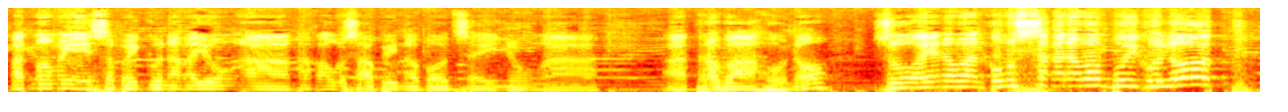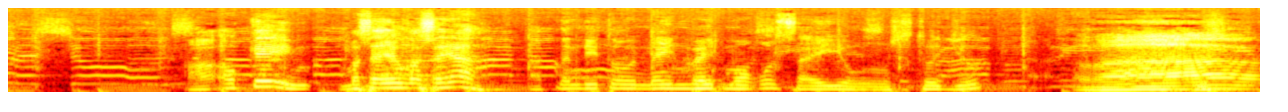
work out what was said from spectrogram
at mamaya isabay ko na kayong ah, kakausapin about sa inyong ah, ah, trabaho, no? So ayan naman, kumusta ka naman Boy Kulot? Ah, okay, masayang masaya. At nandito na-invite mo ako sa iyong studio. Wow,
